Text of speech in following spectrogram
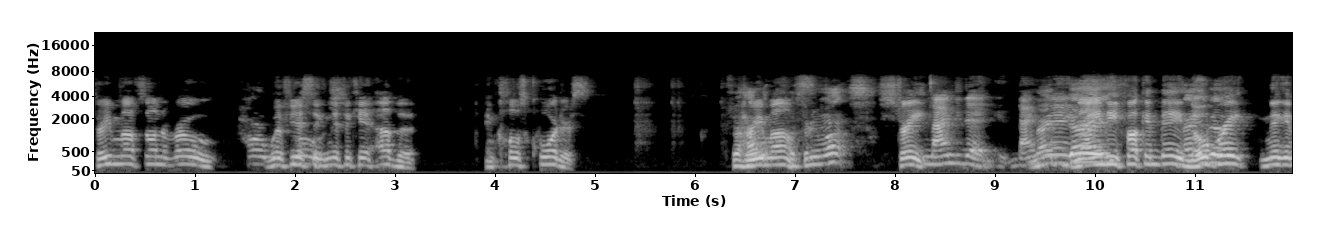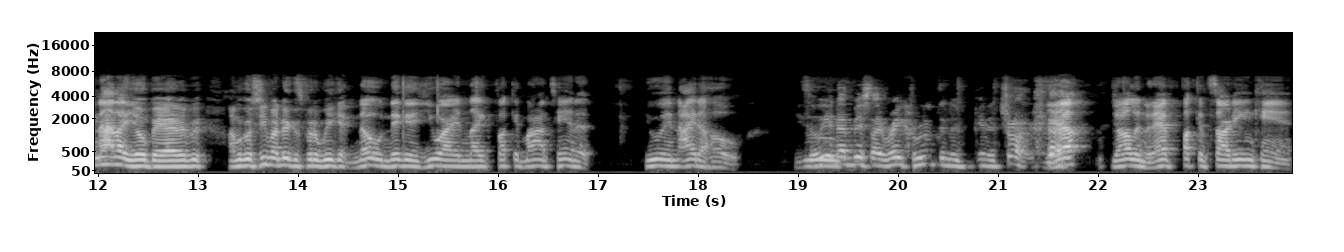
three months on the road Hardwood with your floors. significant other in close quarters, For three how- months. For three months. straight, 90 days. 90, 90 days. days. ninety fucking days, no days. break, nigga. Not like yo, man. I'm gonna go see my niggas for the weekend. No, nigga, you are in like fucking Montana. You in Idaho. You, So we in that bitch like Rae Carruth in the in the trunk. Yep, y'all into that fucking sardine can.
